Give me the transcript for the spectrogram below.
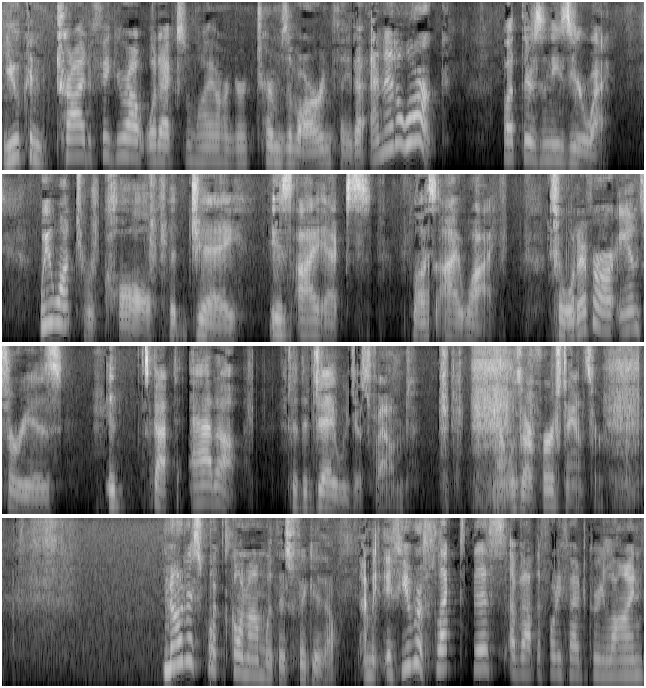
You can try to figure out what x and y are in terms of r and theta, and it'll work. But there's an easier way. We want to recall that j is ix plus iy. So whatever our answer is, it's got to add up to the j we just found. That was our first answer. Notice what's going on with this figure though. I mean, if you reflect this about the 45 degree line,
